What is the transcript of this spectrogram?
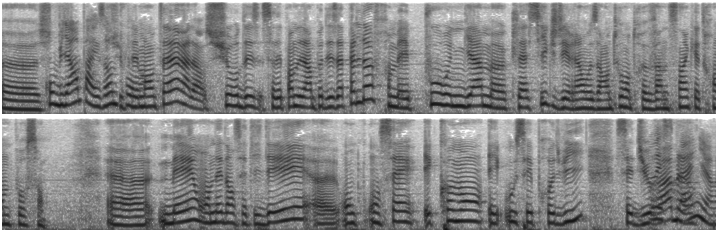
euh, combien par exemple pour- supplémentaire. Alors sur des, ça dépend un peu des appels d'offres, mais pour une gamme euh, classique, je dirais aux alentours entre 25 et 30 euh, mais on est dans cette idée, euh, on, on sait et comment et où c'est produit, c'est en durable. Espagne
